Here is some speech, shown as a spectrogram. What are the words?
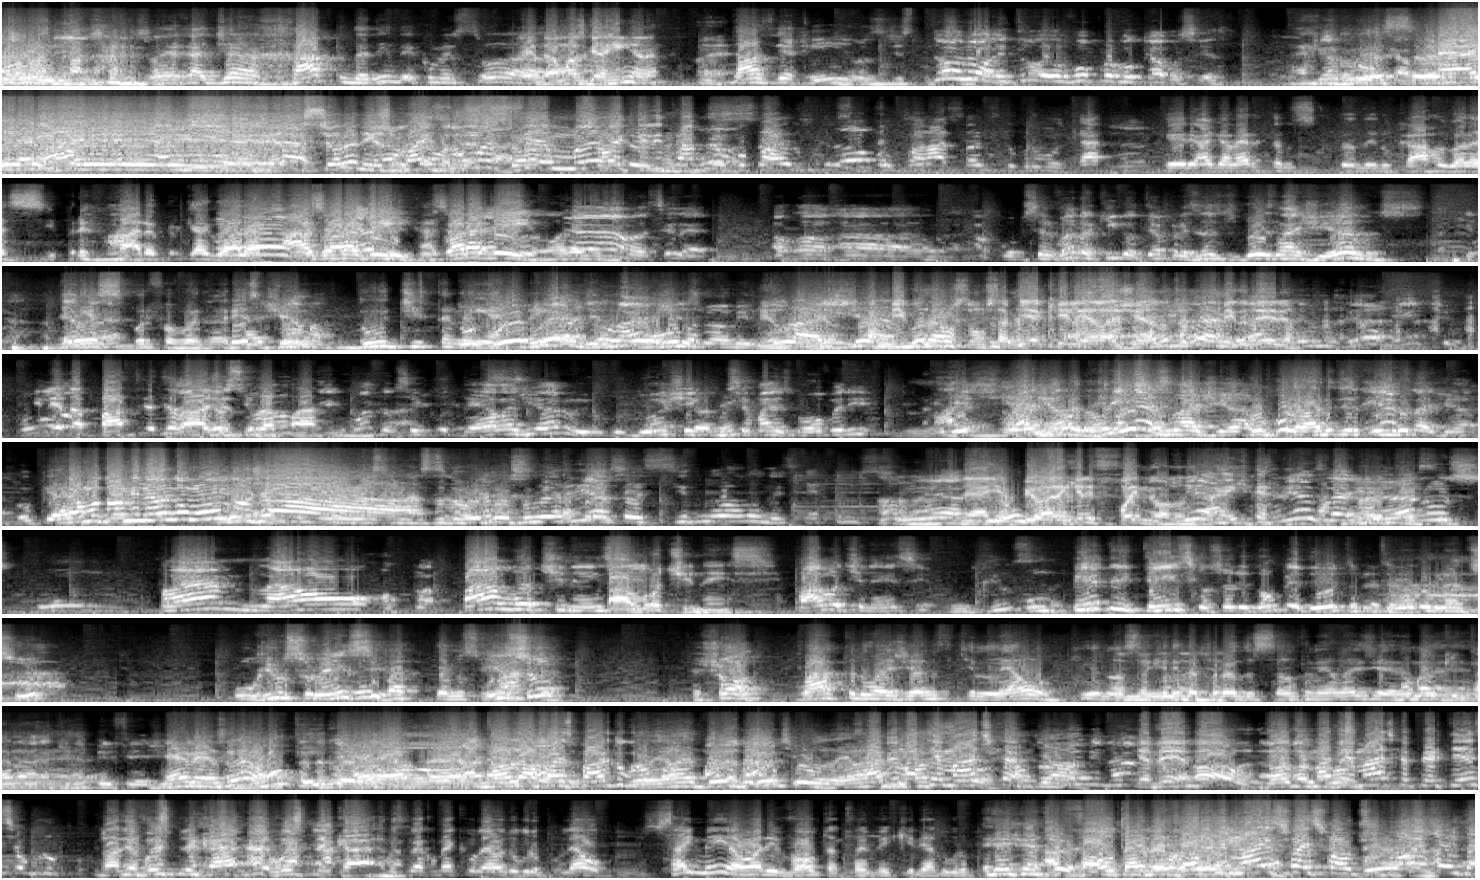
Uma erradinha rápida ali, daí começou a Aí dá umas guerrinhas, né? dar umas guerrinhas. Não, não, então eu vou provocar vocês. Eu quero provocar. É, aí, aí, é nacionalismo. Mais tá uma semana que ele tá preocupado. Não, vou falar só antes de eu provocar. que A galera que tá nos escutando aí no carro agora se prepara, porque agora, Não, agora vem, agora vem. Não, acelere. A- a- a- observando aqui que eu tenho a presença de dois lagianos aqui na, na mesa, Três, né? por favor, É, três. a Gema. com Dude também. Dudu é. é de Lages, meu amigo. Meu. Deus, amigo não, se não sabia que ele é lajeano, tu não é amigo dele. Eu, realmente. É da pátria de eu Lages. sou da pátria. Eu sei que o Dé é lagiano. E o Dudu achei que por ser mais novo, ele. é Lagiano, Três O lagianos. pior de tudo. O pior Estamos dominando o mundo já, O Dudu era pra ter sido meu aluno, isso que é triste. Três- É, e o pior é que ele foi meu aluno. Três, lagianos, um planal, palotinense, Palotinense. palotinense, um pedritense, que eu sou de Dom Pedrito, no interior do Rio Grande do Sul, um rio sulense, Opa, temos quatro. isso, fechou? Quatro lagianos que Léo, que nossa Também querida lagiano. produção também é lagiano. Não, mas que né? tá na- aqui na periferia. É mesmo, Léo? É? Não, Léo faz parte do O grupo. Léo é do não. grupo, o Léo é Sabe nosso- matemática? Ó. Quer ver? Ó, ó, A matemática pertence ao grupo. Eu vou explicar, eu vou explicar, eu vou explicar como é que o Léo é do grupo. Léo, sai meia hora e volta, tu vai ver que ele é do grupo. A falta é É o que mais faz falta.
